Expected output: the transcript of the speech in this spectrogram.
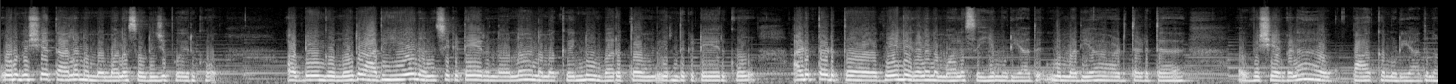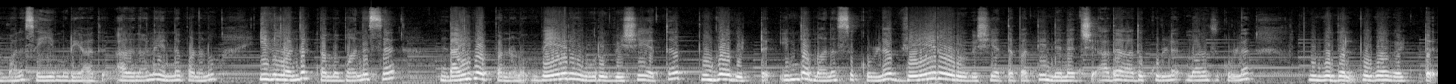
ஒரு விஷயத்தால நம்ம மனசு ஒடிஞ்சு போயிருக்கோம். அப்படிங்கும்போது அதையே நினச்சிக்கிட்டே இருந்தோம்னா நமக்கு இன்னும் வருத்தம் இருந்துக்கிட்டே இருக்கும். அடுத்தடுத்த வேலைகளை நம்மளால் செய்ய முடியாது. நிம்மதியாக அடுத்தடுத்த விஷயங்களை பார்க்க முடியாது. நம்மளால செய்ய முடியாது. அதனால் என்ன பண்ணணும்? இதுலேருந்து நம்ம மனசை டைவர்ட் பண்ணணும். வேற ஒரு விஷயத்த புக விட்டு இந்த மனசுக்குள்ள வேற ஒரு விஷயத்த பத்தி நினைச்சு அதை அதுக்குள்ள மனசுக்குள்ள புகுதல் புக விட்டு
